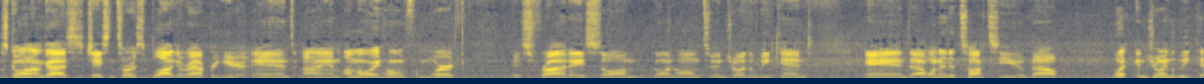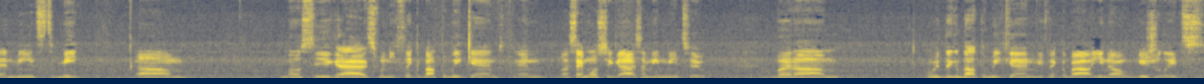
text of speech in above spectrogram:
What's going on, guys? It's Jason Torres, the blogging rapper here, and I am on my way home from work. It's Friday, so I'm going home to enjoy the weekend. And I wanted to talk to you about what enjoying the weekend means to me. Um, most of you guys, when you think about the weekend, and I say most of you guys, I mean me too. But um, when we think about the weekend, we think about, you know, usually it's,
